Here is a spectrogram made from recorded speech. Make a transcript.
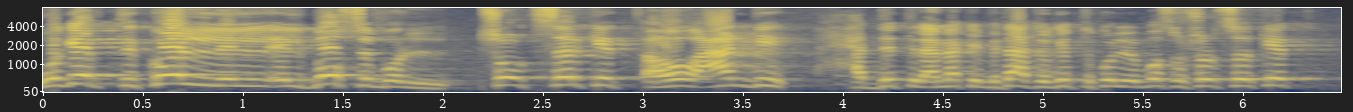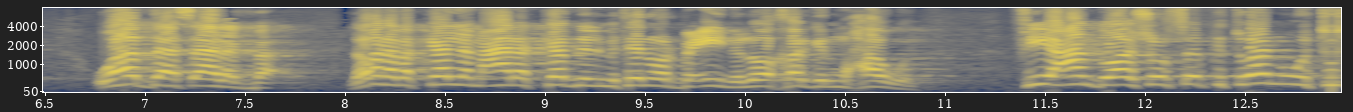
وجبت كل ال possible short circuit أهو عندي حددت الأماكن بتاعته وجبت كل ال possible short circuit وابدا أسألك بقى. لو أنا بتكلم على الكابل ال 240 اللي هو خارج المحول في عنده أي short circuit 1 و2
